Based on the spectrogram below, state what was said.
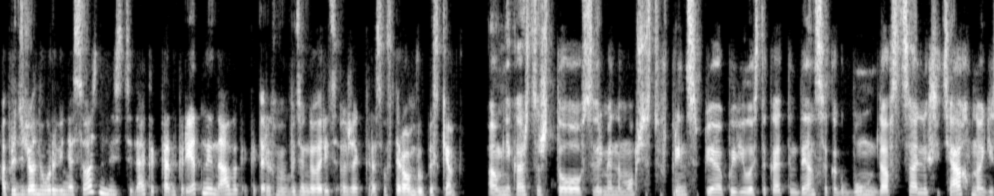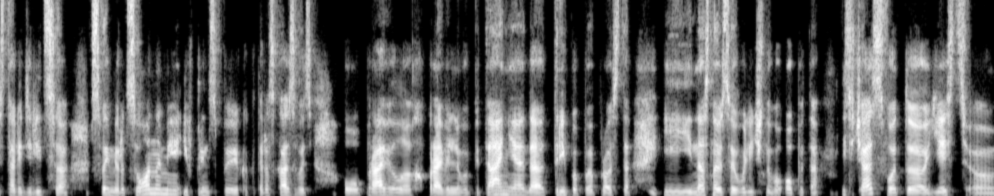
определенный уровень осознанности, да, как конкретный навык, о которых мы будем говорить уже как раз во втором выпуске. А, мне кажется, что в современном обществе, в принципе, появилась такая тенденция, как бум да, в социальных сетях. Многие стали делиться своими рационами и, в принципе, как-то рассказывать о правилах правильного питания, да, 3 ПП просто, и на основе своего личного опыта. И сейчас вот э, есть э,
